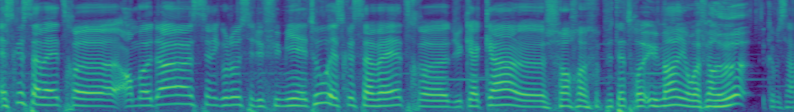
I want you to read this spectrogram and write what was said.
Est-ce que ça va être euh, en mode ah c'est rigolo c'est du fumier et tout Est-ce que ça va être euh, du caca euh, genre euh, peut-être humain et on va faire euh, comme ça?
